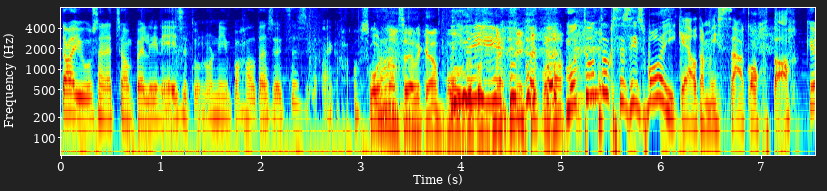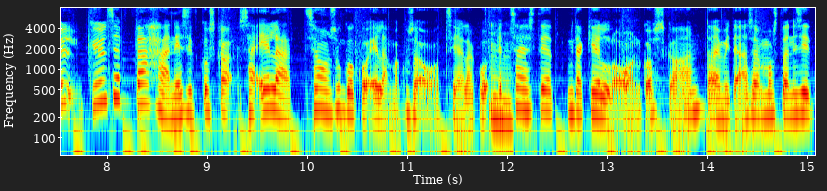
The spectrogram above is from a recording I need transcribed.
tajuu sen, että se on peli, niin ei se tunnu niin pahalta ja se on itse asiassa aika hauskaa. Kunnon selkään puututus Niin. meni vaan. Mutta tuntuuko se siis vaikealta missään kohtaa? Kyllä, kyllä se vähän, ja sitten koska sä elät, se on sun koko elämä, kun sä oot siellä. Kun, mm. Et sä edes tiedä, mitä kello on koskaan, tai mitään semmoista, niin sit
